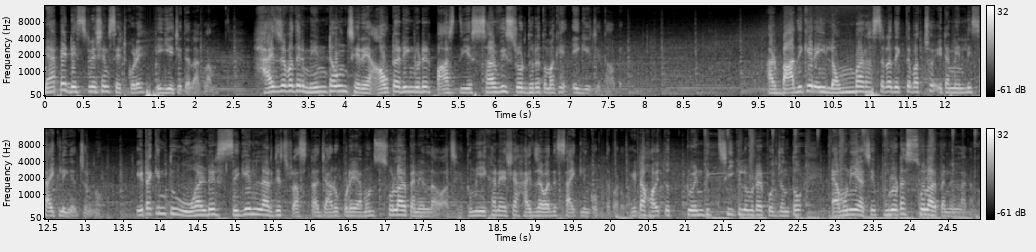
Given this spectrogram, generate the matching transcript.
ম্যাপে ডেস্টিনেশন সেট করে এগিয়ে যেতে লাগলাম। হায়দ্রাবাদের মেন টাউন ছেড়ে আউটার রিং রোডের পাশ দিয়ে সার্ভিস রোড ধরে তোমাকে এগিয়ে যেতে হবে। আর বাদিকের এই লম্বা রাস্তাটা দেখতে পাচ্ছ, এটা মেনলি সাইক্লিংয়ের জন্য। এটা কিন্তু ওয়ার্ল্ডের সেকেন্ড লার্জেস্ট রাস্তা, যার উপরে এমন সোলার প্যানেল দেওয়া আছে। তুমি এখানে এসে হায়দ্রাবাদে সাইক্লিং করতে পারো। এটা হয়তো টোয়েন্টি থ্রি কিলোমিটার পর্যন্ত এমনই আছে, পুরোটা সোলার প্যানেল লাগানো।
